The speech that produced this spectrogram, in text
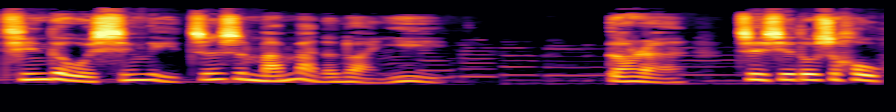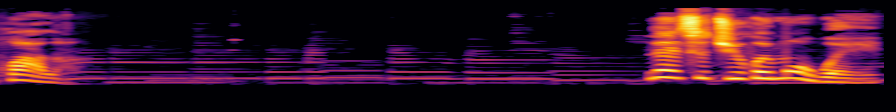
听得我心里真是满满的暖意。当然，这些都是后话了。那次聚会末尾，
